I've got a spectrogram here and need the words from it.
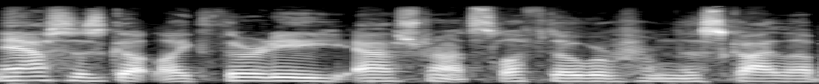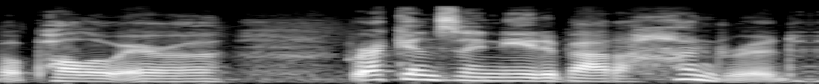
NASA's got like 30 astronauts left over from the Skylab Apollo era. Reckons they need about 100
